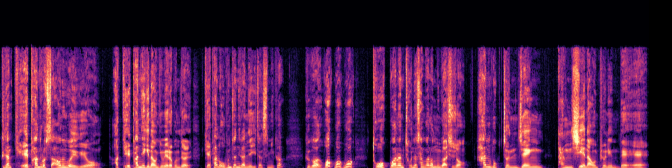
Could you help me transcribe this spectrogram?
그냥 개판으로 싸우는 거예요, 이게요. 아, 개판 얘기 나온 김에 여러분들, 개판 5분 전이라는 얘기 있지 않습니까? 그거 웍 웍웍 독과는 전혀 상관없는 거 아시죠? 한국 전쟁 당시에 나온 표현인데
